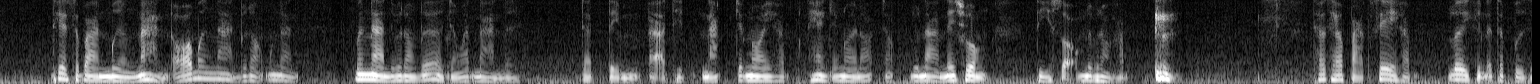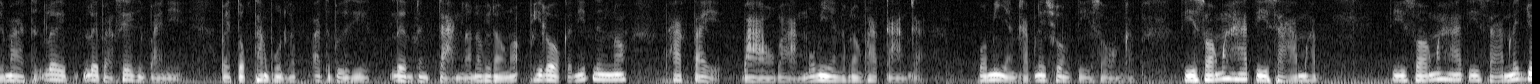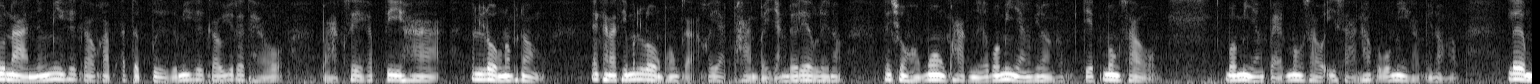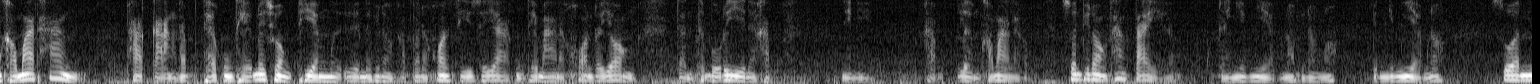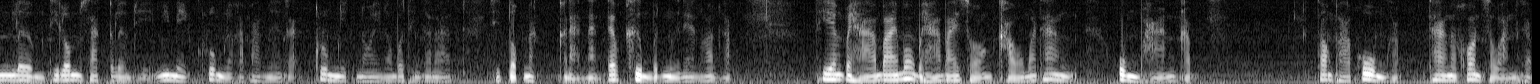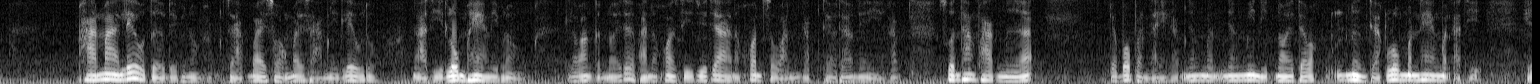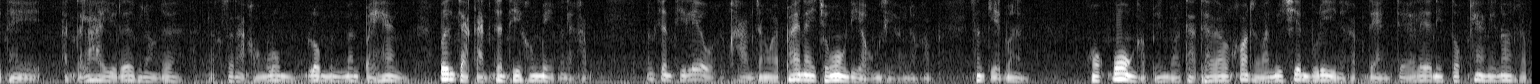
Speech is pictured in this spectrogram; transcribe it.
เทศบาลเมืองน่านอ๋อเมืองน่านพี่น้องเมืองน่านเมืองน่านเด้อพี่น้องเด้อจังหวัดน่านเลยจัดเต็มอาทิตย์หนักจักน้อยครับแห้งจักน้อยเนาะจอยู่นานในช่วงตีสองเลยพี่น้องครับ แถวแถวๆปากเซ่ครับ เลื่อยขึ้นอัตตปือขึ้นมาทึกเลื่อยเลื่อยปากเซ่ขึ้นไปนี่ ไปตกทางพุนครับอัตตปือที่เริ่มจางๆแล้วเนาะพี่น้องเนาะพี่โลกกันนิดนึงเนาะภาคใต้บ่าวบางบ่มีหยังครับน้องภาคกลางกะบ่มีหยังครับในช่วงตีสองครับตีสองมาหาตีสามครับตีสองมาหาตีสามในยูนานยังมีคือเก่าครับอัตตปือก็มีคือเก่าอยู่แถวปากเซ่ครับตีห้ามันโล่งเนาะพี่น้อง ในขณะที่มันโล่งผมกะขยากผ่านไปอยังเร็วๆเลยเนาะในช่วงของโมงภาคเหนือบ่มีหยังพี่น้องครับเจ็ดโมงเช้า บ่มีหยังแปดโมงเช้าอีสานเฮาก็บ่มีครับพี่น้องครับ เริ่มเข้ามาทางภาคกลางครับแถวกรุงเทพในช่วงเที่ยงมืออื่นนะพี่น้องครับพระนครศรีอยุธยากรุงเทพมหานครระยอง จันทบุรีนะครับนี่นี่ครับเริ่มเข้ามาแล้วครับส่วนพี่น้องทางใต้ครับก็เงียบๆเนาะพี่น้องเนาะเป็นเงียบๆเนาะส่วนเริ่มที่ลมซักก็เริ่มที่มีเมฆคลุมแล้วครับภาคเหนือก็คลุมนิดหน่อยเนาะบ่ถึงขนาดสิตกหนักขนาดนั้น แต่คึมเบิดมือแน่นอนครับ เที่ยงไปหาบ่ายโมงไปหาบ่ายสองเข้ามาทาง อุ้มผางครับท้องผาพุ่มครับทางนครสวรรค์ครับผ่านมาเร็วเติบเลยพี่น้องครับจากใบสองใบสามนี่เร็วดูหนาทีลมแห้งนี่พี่น้องระวังกันหน่อยเด้อผ่านนครศรีอยุธยานครสวรรค์ครับแถวๆนี้ครับส่วนทางภาคเหนือแกบ่ปานใดครับยังมันยังมีนิดหน่อยแต่ว่าเนื่องจากลมมันแห้งมันอาจสิเฮ็ดให้อันตรายอยู่เด้อพี่น้องเด้อลักษณะของลมลมมันมันไปแห้งเบื้องจากการเคลื่อนที่ของเมฆนั่นแหละครับมันเคลื่อนที่เร็วครับข้ามจังหวัดภายในชั่วโมงเดียวของเสียพี่น้องครับสังเกตว่านั้น หกโมงครับเห็นบ่ถ้าแถวนครสวรรค์วิเชียรบุรีนะครับแดงแจ๋เลยอันนี้ตกแห้งแน่นอนครับ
